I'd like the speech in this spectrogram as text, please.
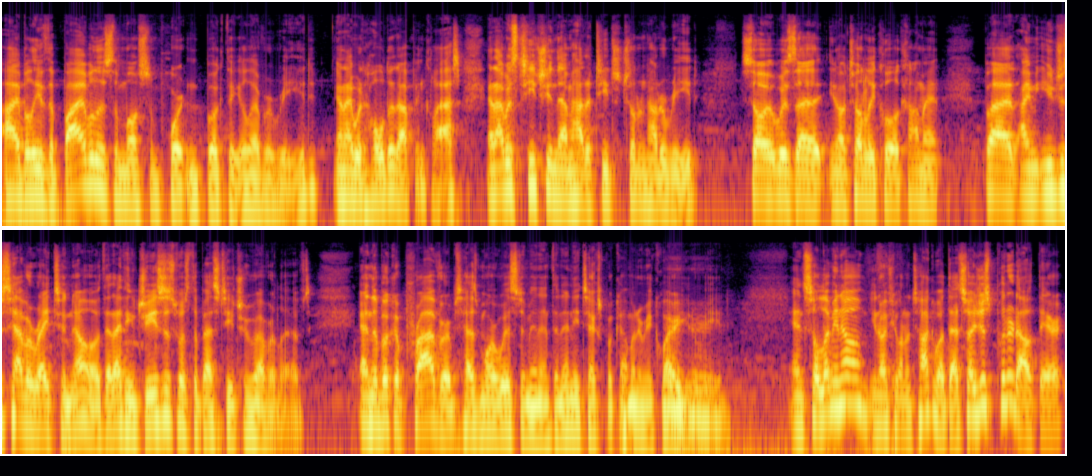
I believe the Bible is the most important book that you'll ever read. And I would hold it up in class. And I was teaching them how to teach children how to read. So it was a you know totally cool comment. But I mean, you just have a right to know that I think Jesus was the best teacher who ever lived. And the book of Proverbs has more wisdom in it than any textbook I'm going to require mm-hmm. you to mm-hmm. read. And so let me know, you know, if you want to talk about that. So I just put it out there.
